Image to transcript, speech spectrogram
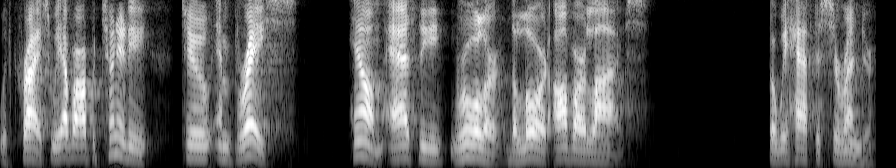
with Christ. We have our opportunity to embrace Him as the ruler, the Lord of our lives. But we have to surrender.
